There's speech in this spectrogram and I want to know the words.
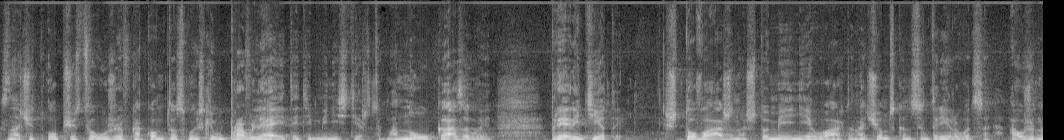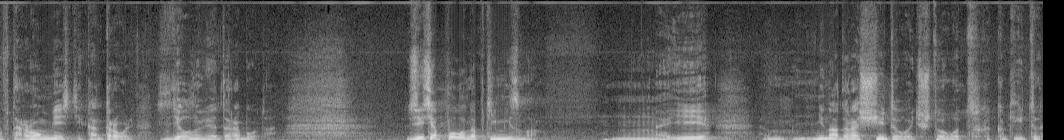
значит, общество уже в каком-то смысле управляет этим министерством. Оно указывает приоритеты, что важно, что менее важно, на чем сконцентрироваться. А уже на втором месте контроль, сделана ли эта работа. Здесь я полон оптимизма. И не надо рассчитывать, что вот какие-то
